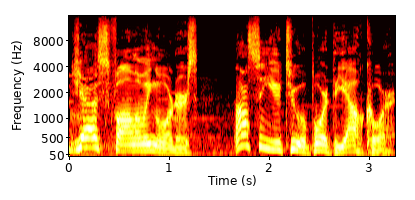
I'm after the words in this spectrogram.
Just following orders. I'll see you two aboard the Alcor.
